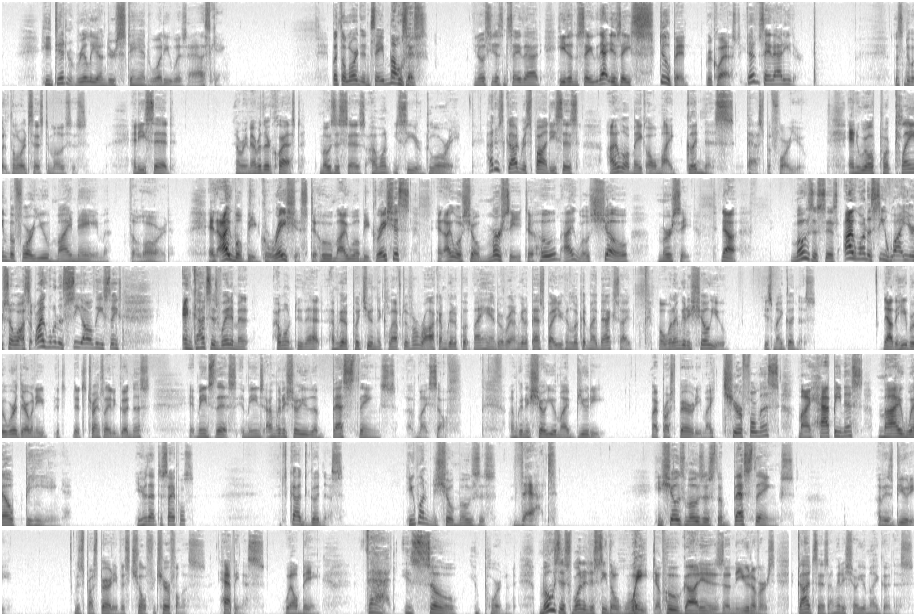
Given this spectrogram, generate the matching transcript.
He didn't really understand what he was asking. But the Lord didn't say, Moses. You notice he doesn't say that? He doesn't say, that is a stupid request. He doesn't say that either. Listen to what the Lord says to Moses. And he said, Now remember the request. Moses says, I want to see your glory. How does God respond? He says, I will make all my goodness pass before you. and will proclaim before you my name, the Lord. And I will be gracious to whom I will be gracious, and I will show mercy to whom I will show mercy. Now, Moses says, I want to see why you're so awesome. I want to see all these things. And God says, wait a minute. I won't do that. I'm going to put you in the cleft of a rock. I'm going to put my hand over it. I'm going to pass by. You can look at my backside. But what I'm going to show you is my goodness. Now, the Hebrew word there, when he it's, it's translated goodness, it means this. It means I'm going to show you the best things of myself. I'm going to show you my beauty, my prosperity, my cheerfulness, my happiness, my well being. You hear that, disciples? It's God's goodness. He wanted to show Moses that. He shows Moses the best things of his beauty, of his prosperity, of his cheerfulness, happiness, well being. That is so important. Moses wanted to see the weight of who God is in the universe. God says, I'm going to show you my goodness.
